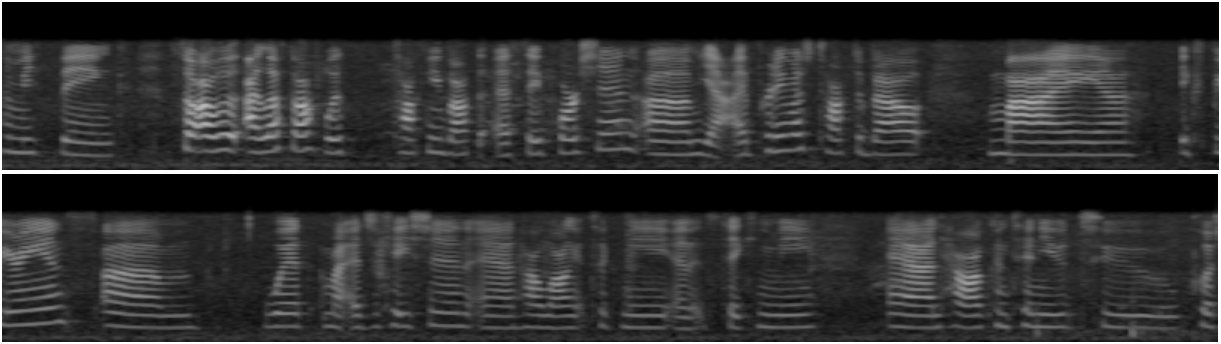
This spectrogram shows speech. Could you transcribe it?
let me think. So I, I left off with talking about the essay portion. Um, yeah, I pretty much talked about my experience um, with my education and how long it took me and it's taking me and how I've continued to push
